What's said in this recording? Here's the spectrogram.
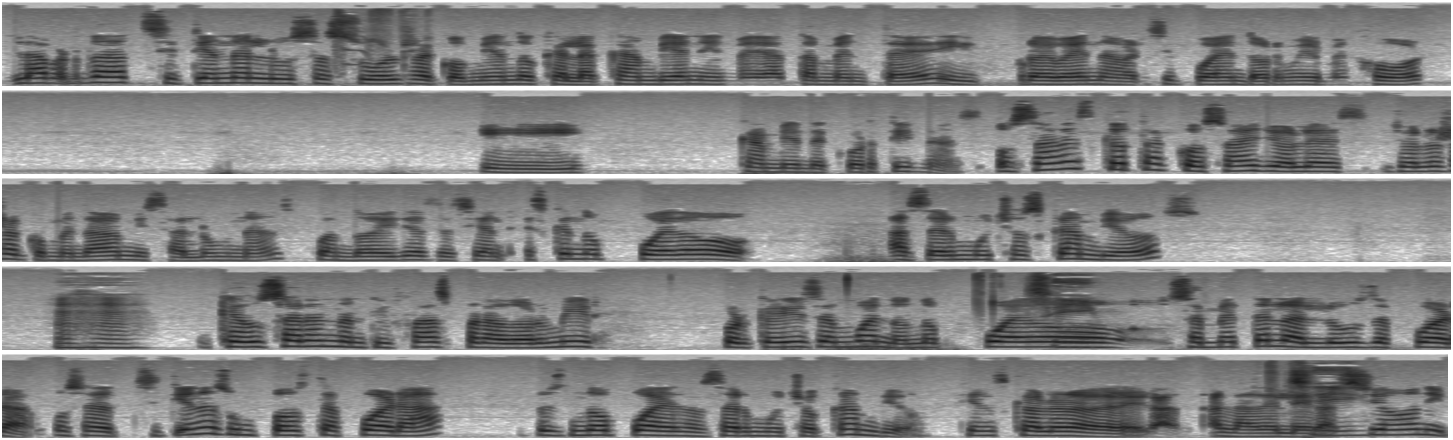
la verdad, si tienen luz azul, recomiendo que la cambien inmediatamente y prueben a ver si pueden dormir mejor y cambien de cortinas. O sabes qué otra cosa yo les, yo les recomendaba a mis alumnas cuando ellas decían, es que no puedo hacer muchos cambios, que usaran antifaz para dormir. Porque dicen, bueno, no puedo, se mete la luz de fuera. O sea, si tienes un poste afuera, pues no puedes hacer mucho cambio. Tienes que hablar a la, delegación y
